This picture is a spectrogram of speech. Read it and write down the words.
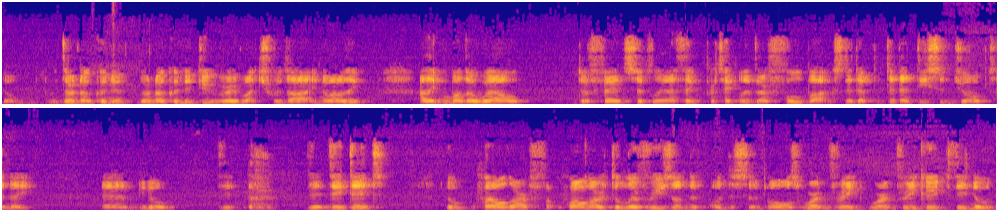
you know, they're not going to they're not going to do very much with that. You know, I think I think Motherwell defensively, and I think particularly their fullbacks did a did a decent job tonight. Um, you know, they, they, they did. You know, while our while our deliveries on the on the balls weren't very weren't very good, they know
